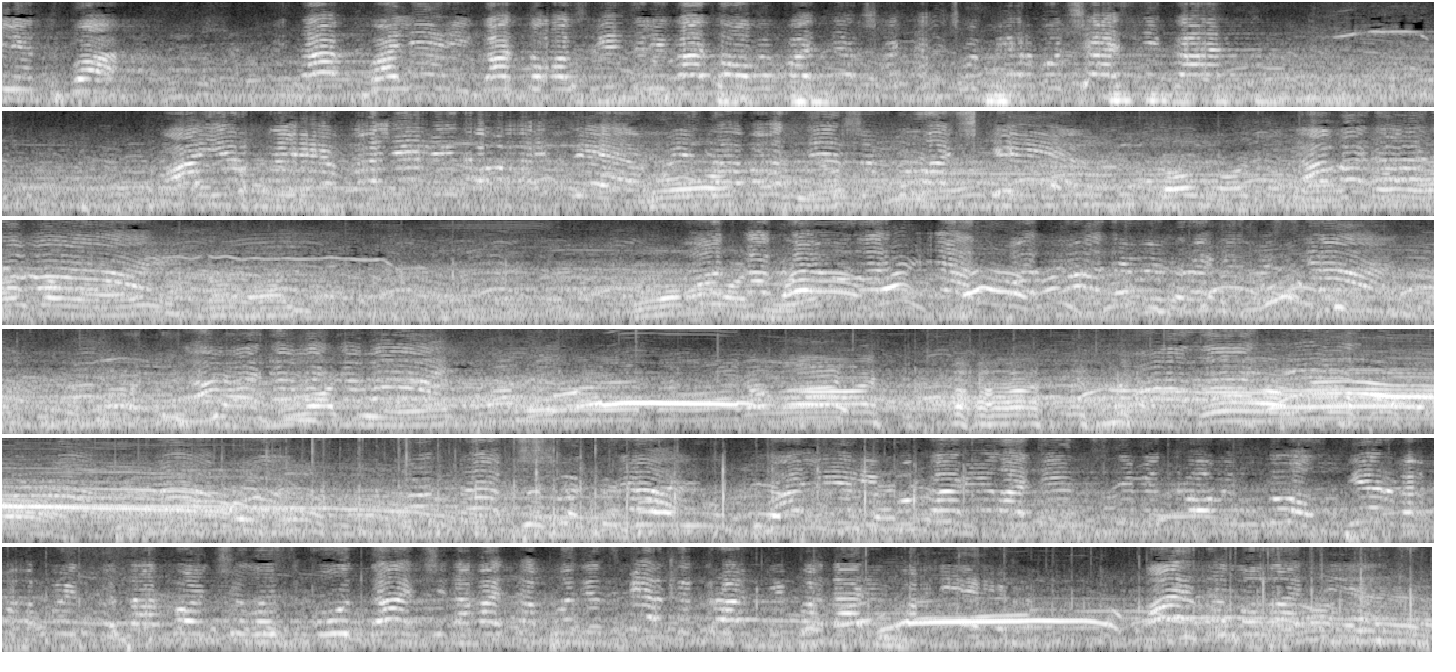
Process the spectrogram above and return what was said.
или два. Итак, Валерий готов. Зрители готовы поддерживать нашего первого участника. Поехали! Валерий, давайте! Мы за вас держим кулачки! Давай, давай, давай! Вот какой молодец! Подхватывай, дорогие друзья! Давай, давай, давай! Давай! Валерий покорил 11-метровый стол. Первая попытка закончилась удачей. Давайте аплодисменты громкие подарим Валерию. А это молодец!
